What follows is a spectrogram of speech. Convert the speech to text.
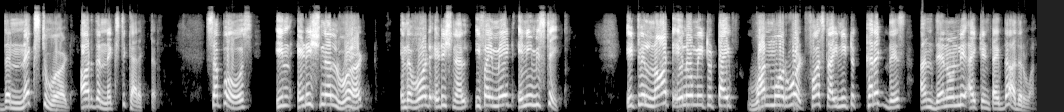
the next word or the next character. Suppose in additional word in the word additional if i made any mistake it will not allow me to type one more word. First i need to correct this and then only i can type the other one.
